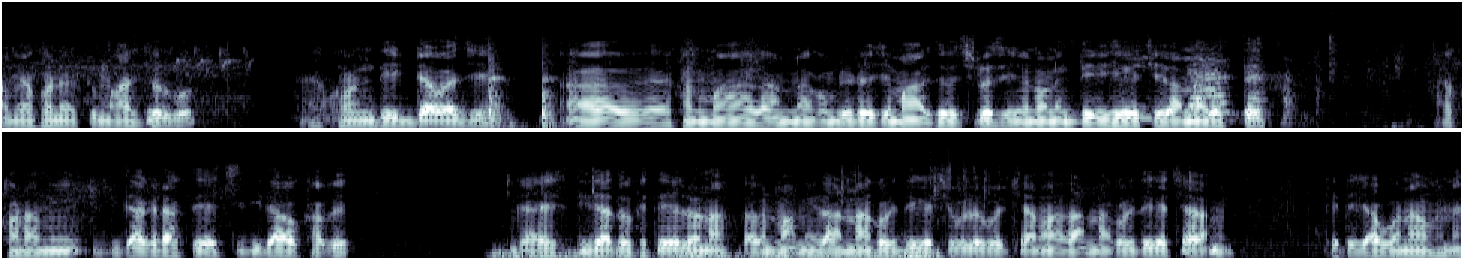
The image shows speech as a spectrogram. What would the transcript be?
আমি এখন একটু মাছ ধরবো। এখন দেড়টা বাজে আর এখন মা রান্না কমপ্লিট হয়েছে মাছ ধরেছিল সেই জন্য অনেক দেরি হয়ে গেছে রান্না করতে। এখন আমি দিদাকে ডাকতে যাচ্ছি দিদাও খাবে। গ্যাস দিদা তো খেতে এলো না কারণ মামি রান্না করে দিয়ে গেছে বলে বলছে আমার রান্না করে দিয়ে গেছে আমি খেতে যাব না ওখানে।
